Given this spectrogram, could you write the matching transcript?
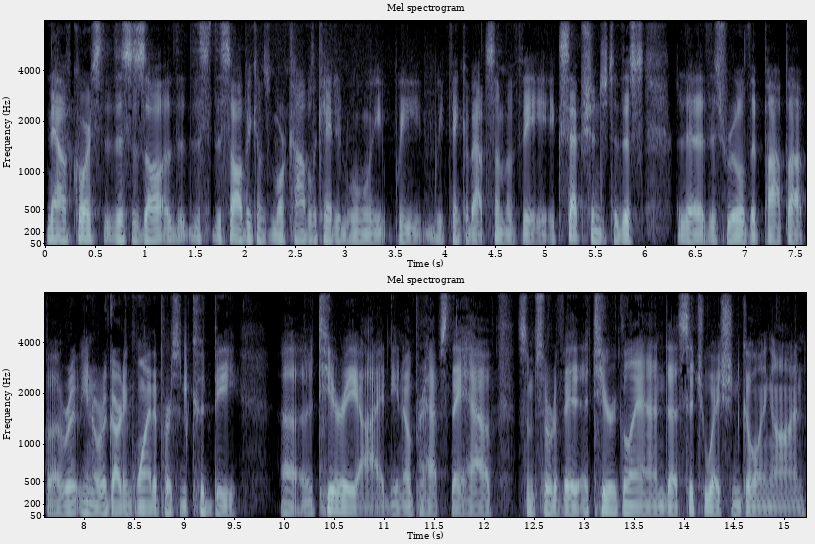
Now, of course, this is all this this all becomes more complicated when we, we, we think about some of the exceptions to this the, this rule that pop up. Uh, you know, regarding why the person could be uh, teary eyed. You know, perhaps they have some sort of a, a tear gland uh, situation going on,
